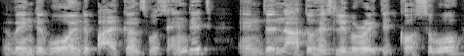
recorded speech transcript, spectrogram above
when the war in the Balkans was ended, and NATO has liberated Kosovo.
